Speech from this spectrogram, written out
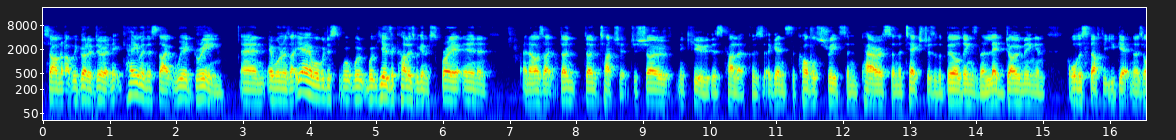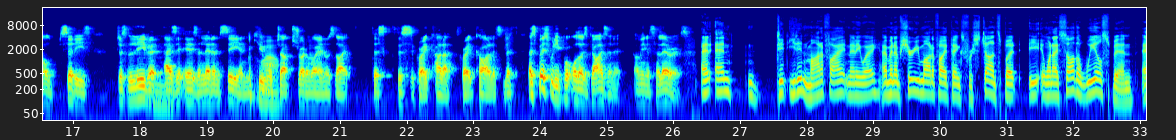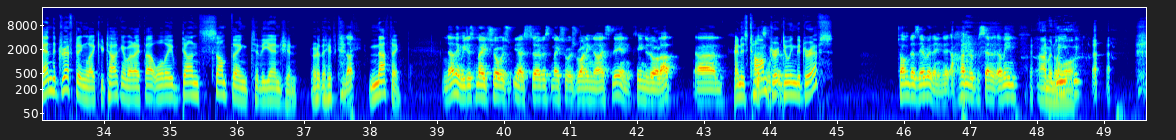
So I'm like, we've got to do it. And it came in this like weird green, and everyone was like, yeah, well, we're just, we're, we're, here's the colors, we're going to spray it in, and and I was like, don't don't touch it. Just show McQ this color because against the cobble streets in Paris and the textures of the buildings and the lead doming and all the stuff that you get in those old cities, just leave it Mm. as it is and let him see. And McQ Wow. walked up straight away and was like, this this is a great color, great car. Let's, let especially when you put all those guys in it. I mean, it's hilarious. And and did you didn't modify it in any way? I mean, I'm sure you modified things for stunts, but when I saw the wheel spin and the drifting, like you're talking about, I thought, well, they've done something to the engine, or they've No. nothing. Nothing. We just made sure it was you know service, make sure it was running nicely, and cleaned it all up. Um, And is Tom some doing the drifts? Tom does everything. hundred percent. I mean, I'm in we, awe. we,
